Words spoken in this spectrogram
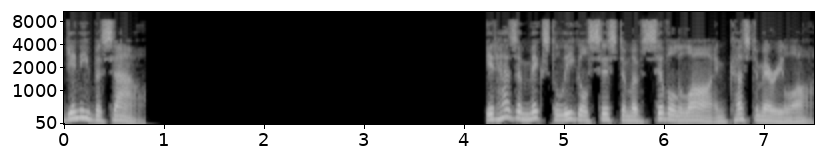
Guinea-Bissau. It has a mixed legal system of civil law and customary law.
